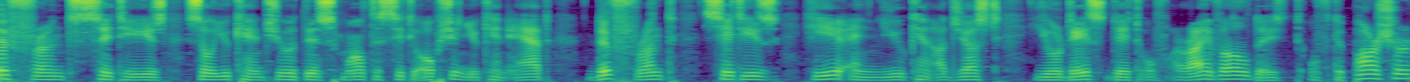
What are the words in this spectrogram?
different cities so you can choose this multi-city option. You can add different cities here and you can adjust your dates date of arrival date of departure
